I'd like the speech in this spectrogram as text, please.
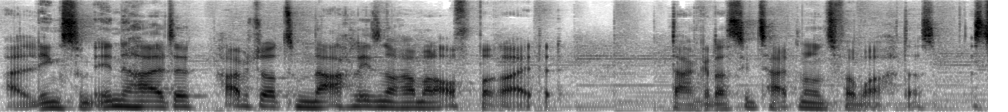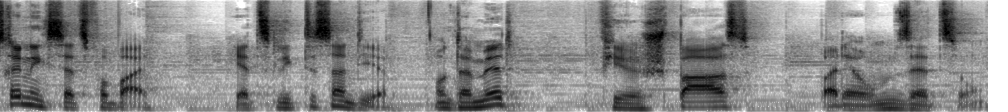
Alle Links und Inhalte habe ich dort zum Nachlesen noch einmal aufbereitet. Danke, dass du die Zeit mit uns verbracht hast. Das Training ist jetzt vorbei. Jetzt liegt es an dir. Und damit viel Spaß bei der Umsetzung.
